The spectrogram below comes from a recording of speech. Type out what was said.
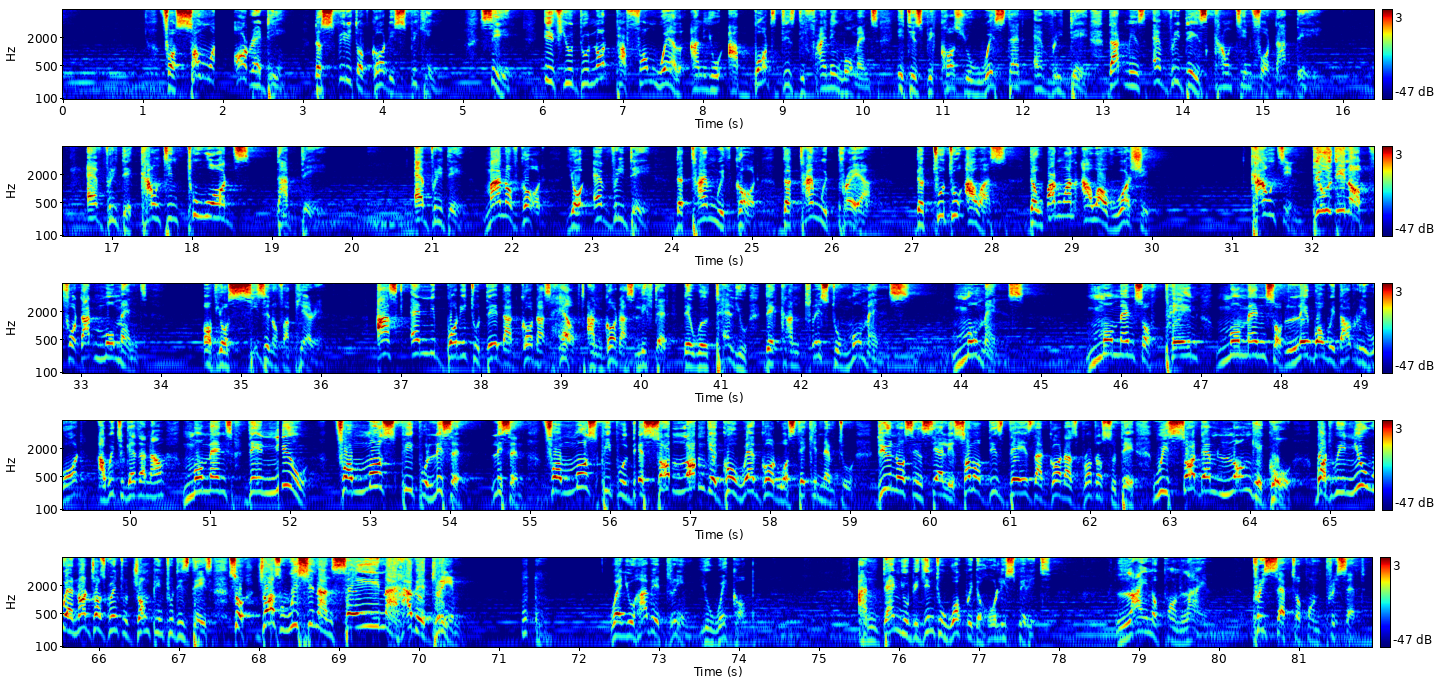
For someone already the spirit of God is speaking. See if you do not perform well and you abort these defining moments it is because you wasted every day. That means every day is counting for that day. Every day counting towards that day. Every day. Man of god your every day the time with god the time with prayer the two two hours the one one hour of worship counting building up for that moment of your season of appearing. Ask anybody today that God has helped and God has lifted. They will tell you. They can trace to moments. Moments. Moments of pain. Moments of labor without reward. Are we together now? Moments they knew. For most people listen listen for most people they saw long ago where God was taking them to. Do you know sincerely some of these days that God has brought us today we saw them long ago but we knew we're not just going to jump into these days. So just wishing and saying I have a dream. When you have a dream you wake up and then you begin to walk with the Holy Spirit line upon line precept upon precept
